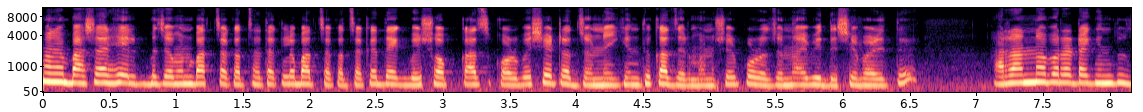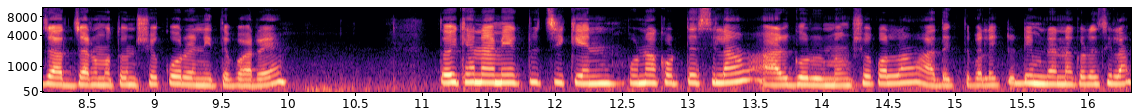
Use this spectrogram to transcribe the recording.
মানে বাসার হেল্প যেমন বাচ্চা কাচ্চা থাকলে বাচ্চা কাচ্চাকে দেখবে, সব কাজ করবে, সেটার জন্যই কিন্তু কাজের মানুষের প্রয়োজন হয় বিদেশে বাড়িতে। আর রান্না বাড়াটা কিন্তু যার যার মতন সে করে নিতে পারে। তো এখানে আমি একটু চিকেন পোনা করতেছিলাম আর গরুর মাংস করলাম আর দেখতে পেলে একটু ডিম রান্না করেছিলাম।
